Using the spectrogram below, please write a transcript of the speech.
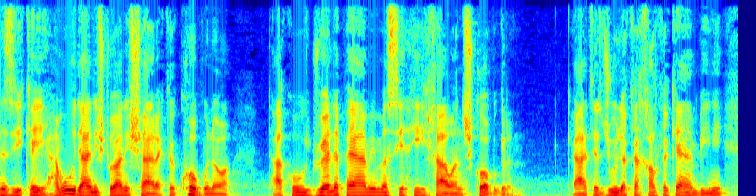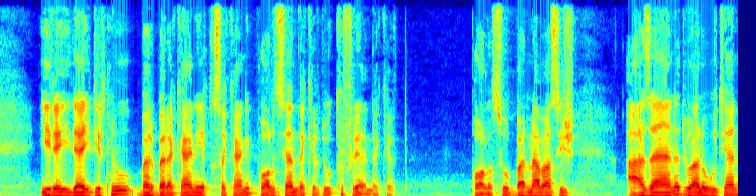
نزیکەی هەموو دانیشتوانی شارەکە کۆبوونەوە تاکو گوێ لە پەیامی مەسیحی خاوەن شکۆ بگرن. کاتێ جوولەکە خەڵکەکەیان بینی ئیرەیی دایگرتن و بەربەرەکانی قسەکانی پۆڵسیان دەکرد و کفریان دەکرد. پۆڵس و بەرناباسیش ئازایانە دوان و وتیان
